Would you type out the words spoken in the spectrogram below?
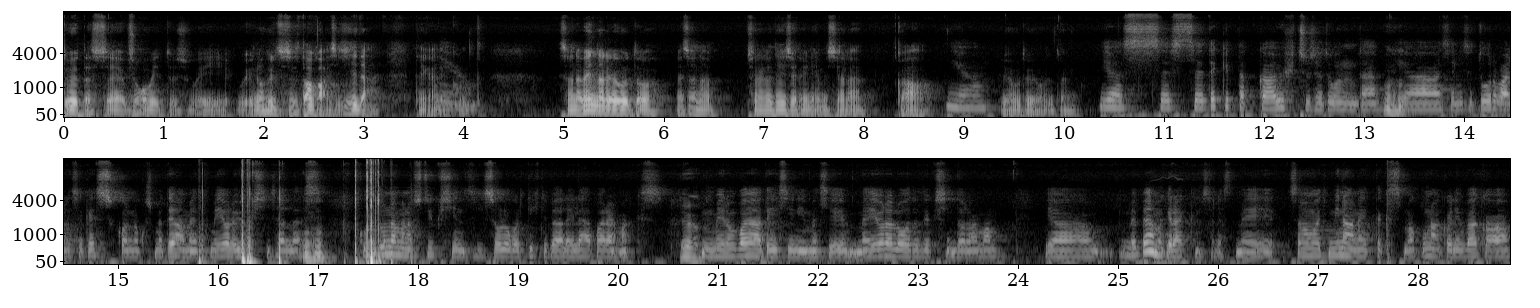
töötas see soovitus või, või noh, üldse see tagasiside tegelikult. see annab endale jõudu ja see annab sellele teisele inimesele ka ja. jõuda juurde. jah, sest see tekitab ka ühtsuse tunde mm -hmm. ja sellise turvalise keskkonna, kus me teame, et me ei ole üksi selles mm. -hmm. kui me tunneme ennast üksinda, siis olukord tihtipeale ei lähe paremaks yeah.. meil on vaja teisi inimesi, me ei ole loodud üksinda olema ja me peamegi rääkima sellest, me, samamoodi mina näiteks, ma kunagi olin väga,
